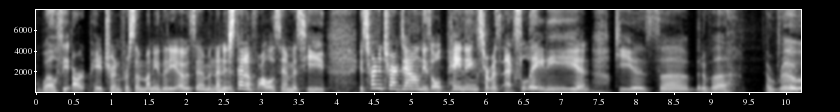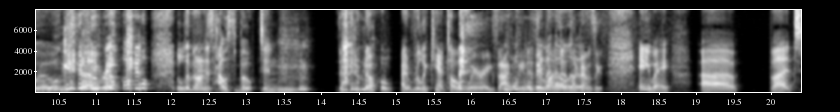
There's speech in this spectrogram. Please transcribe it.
wealthy art patron for some money that he owes him and then it Mhm. just kind of follows him as he is trying to track down these old paintings from his ex-lady and he is a bit of a a rogue, rogue, a rake. living on his houseboat and I don't know. I really can't tell where exactly it is in London. it Like I was like, anyway, uh, but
